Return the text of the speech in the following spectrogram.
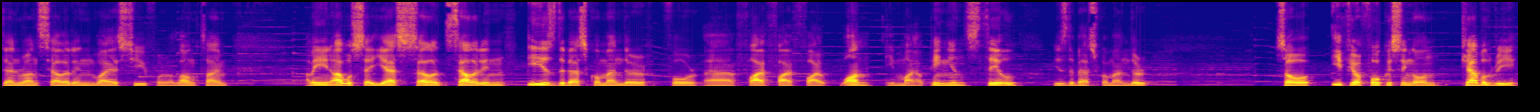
then run Saladin YSG for a long time. I mean, I would say yes, Sal Saladin is the best commander for uh, 5551, in my opinion, still is the best commander. So, if you're focusing on cavalry,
